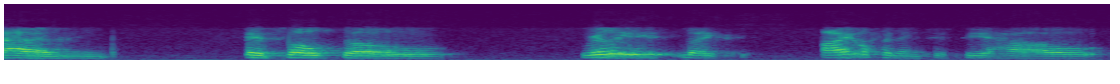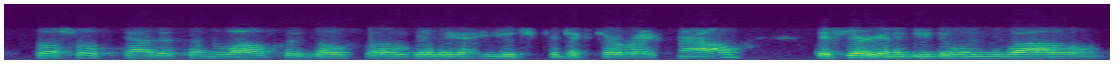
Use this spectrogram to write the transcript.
and it's also really like eye-opening to see how social status and wealth is also really a huge predictor right now if you're going to be doing well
